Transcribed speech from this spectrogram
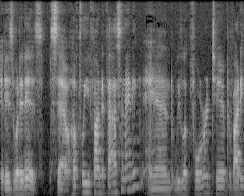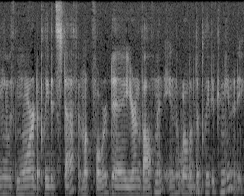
it is what it is. So hopefully you find it fascinating, and we look forward to providing you with more depleted stuff and look forward to your involvement in the World of Depleted community.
